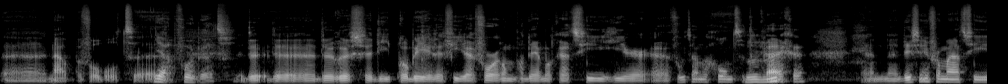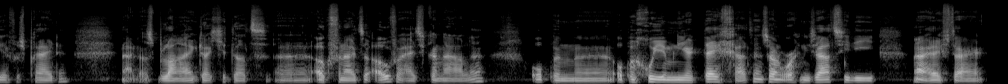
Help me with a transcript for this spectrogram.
eh, nou, bijvoorbeeld eh, ja, voorbeeld. de, de, de Russen die proberen via vorm van democratie hier eh, voet aan de grond te Mhm. krijgen en disinformatie verspreiden. Nou, dat is belangrijk dat je dat ook vanuit de overheidskanalen op een, op een goede manier tegengaat. En zo'n organisatie die nou, heeft daar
